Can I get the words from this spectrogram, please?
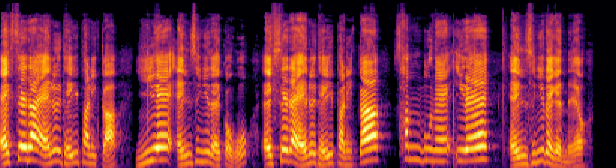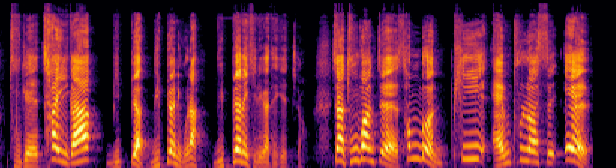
X에다 N을 대입하니까 2의 N승이 될 거고 X에다 N을 대입하니까 3분의 1의 N승이 되겠네요. 두 개의 차이가 밑변, 윗변이구나. 윗변의 길이가 되겠죠. 자, 두 번째 선분 PM 플러스 1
